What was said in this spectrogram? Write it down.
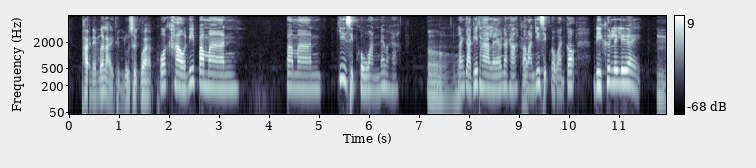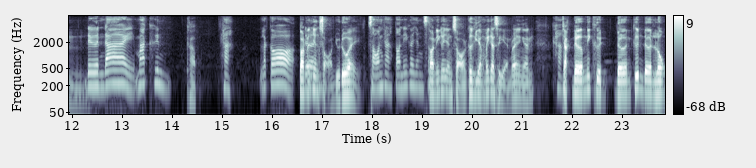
ภายในเมื่อไหร่ถึงรู้สึกว่า หัวเข่านี่ประมาณประมาณ 20 กว่าวันได้ไหมยคะ เออ หลังจากที่ทานแล้วนะคะ ครับ ประมาณ 20 กว่าวันก็ดีขึ้นเรื่อยอืมๆ เดินได้มากขึ้นครับ ค่ะ แล้วก็ตอนนั้นเดิยังสอนอยู่ด้วย สอนค่ะ ตอนนี้ก็ยังสอนตอนนี้ก็ยังสอนก็คือยังไม่เกษียณว่าอย่างนั้น ค่ะจากเดิมนี่คือเดินขึ้นเดินลง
